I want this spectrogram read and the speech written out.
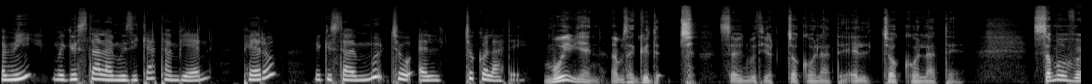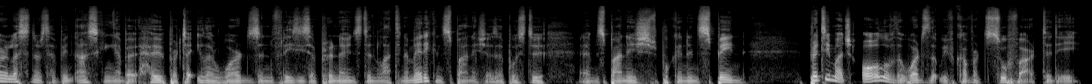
A mí me gusta la música también, pero me gusta mucho el chocolate. Muy bien. That was a good ch sound with your chocolate. El chocolate. Some of our listeners have been asking about how particular words and phrases are pronounced in Latin American Spanish as opposed to um, Spanish spoken in Spain. Pretty much all of the words that we've covered so far today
